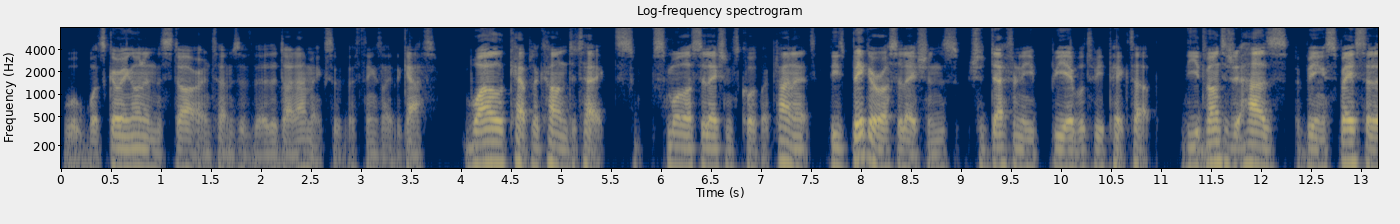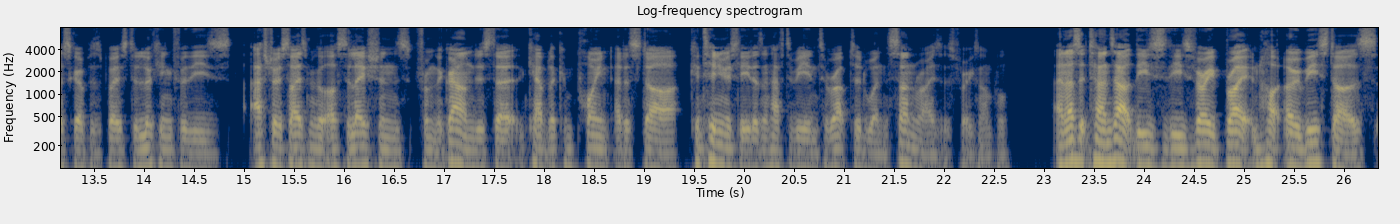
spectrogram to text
what's going on in the star in terms of the, the dynamics of, of things like the gas. While Kepler can't detect small oscillations caused by planets, these bigger oscillations should definitely be able to be picked up. The advantage it has of being a space telescope as opposed to looking for these astroseismical oscillations from the ground is that Kepler can point at a star continuously, it doesn't have to be interrupted when the sun rises, for example. And as it turns out, these, these very bright and hot OB stars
